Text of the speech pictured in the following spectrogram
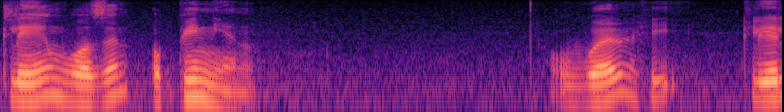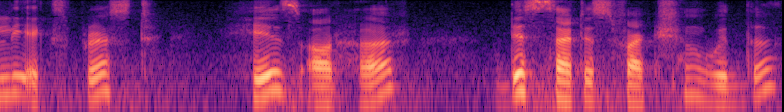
claim was an opinion where he clearly expressed his or her dissatisfaction with the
